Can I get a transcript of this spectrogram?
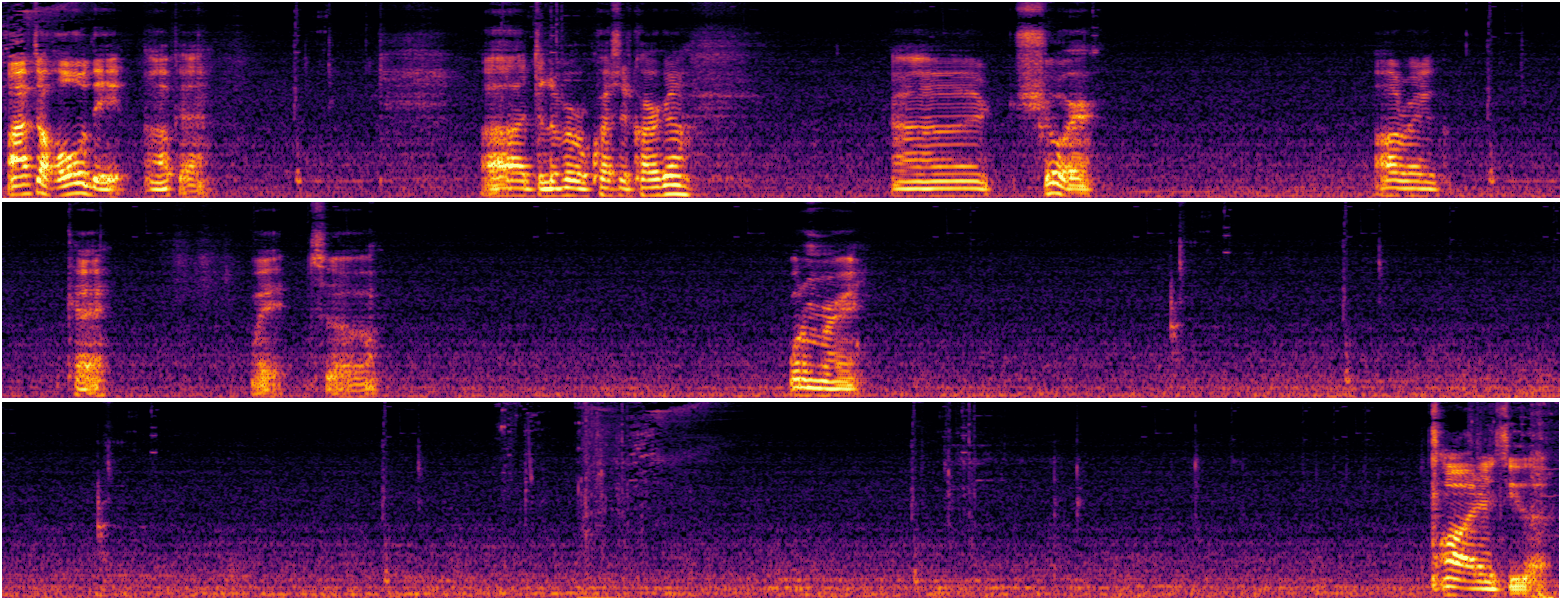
I have to hold it. Okay. Uh, deliver requested cargo. Uh, sure. Alright. Okay. Wait, so. What am I? Oh, I didn't see that.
